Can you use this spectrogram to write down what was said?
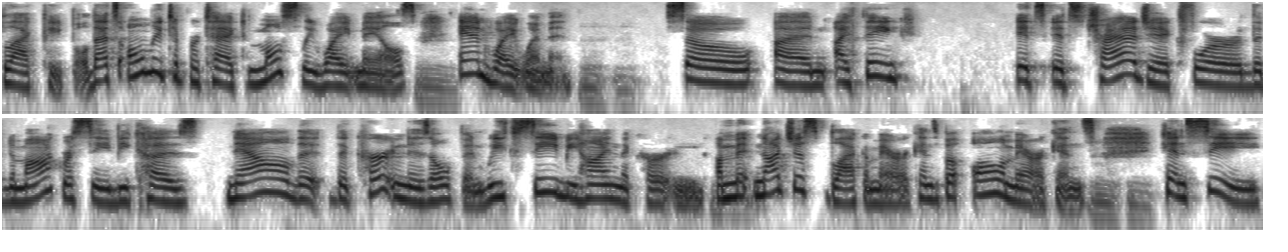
black people. That's only to protect mostly white males mm. and white women. Mm-hmm. So um, I think it's it's tragic for the democracy because now the the curtain is open. We see behind the curtain, not just Black Americans, but all Americans mm-hmm. can see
